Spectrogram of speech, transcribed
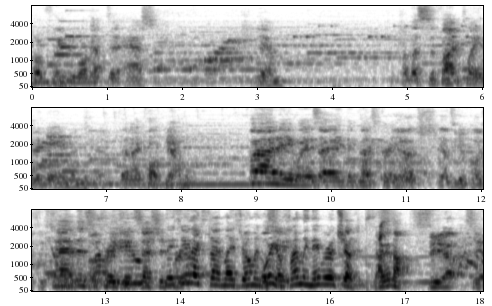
Hopefully we won't have to ask him. Unless if I'm playing the game and then I won't know. But anyways, I think that's pretty Yeah, much. yeah, that's a good place to Yeah, start. this is a pretty good you- session See for- you next time, ladies and gentlemen. We'll We're your friendly neighborhood shut-ins. Signing off. See ya. See ya.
